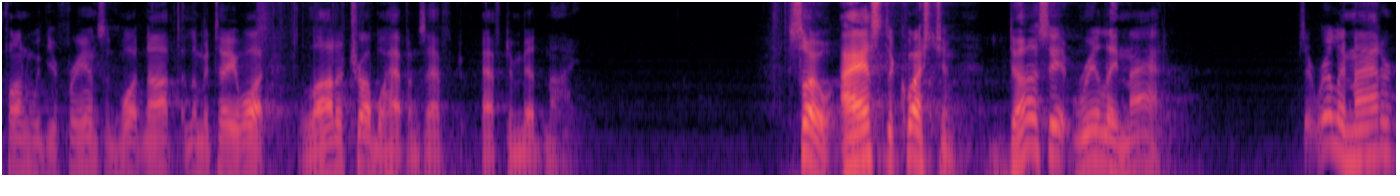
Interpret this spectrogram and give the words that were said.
fun with your friends and whatnot. But let me tell you what, a lot of trouble happens after, after midnight. So I ask the question does it really matter? Does it really matter?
